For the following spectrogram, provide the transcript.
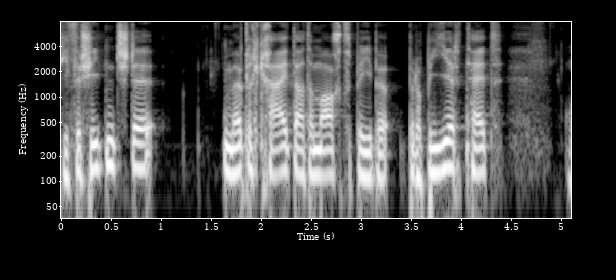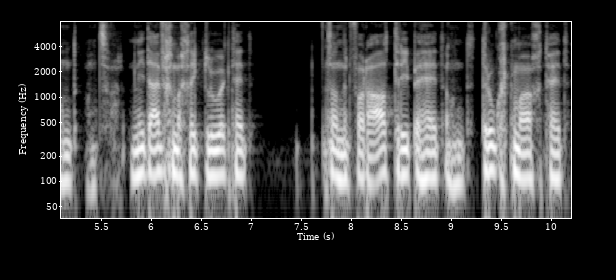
die verschiedensten Möglichkeit an der Macht zu bleiben, probiert hat und, und zwar nicht einfach mal ein bisschen geschaut hat, sondern vorantrieben hat und Druck gemacht hat.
